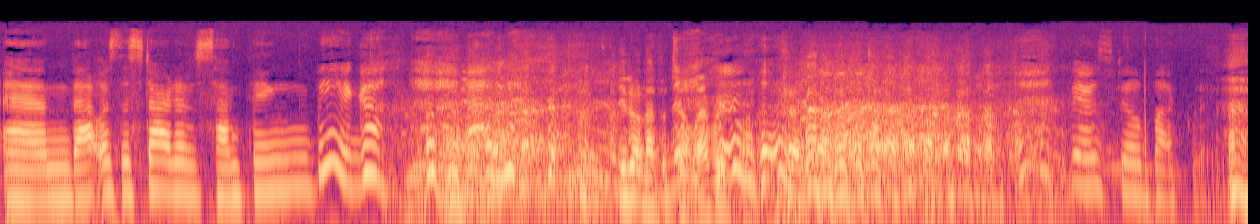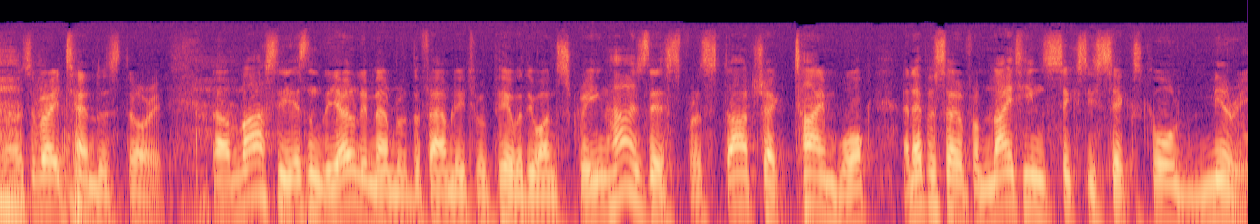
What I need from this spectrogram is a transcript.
and that was the start of something big. You don't have to tell everybody. They're still buckling. Uh, it's a very tender story. Now, Marcy isn't the only member of the family to appear with you on screen. How is this for a Star Trek Time Walk, an episode from 1966 called Miri?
